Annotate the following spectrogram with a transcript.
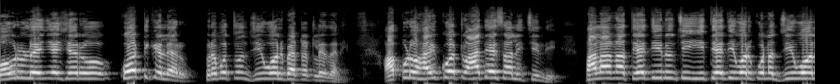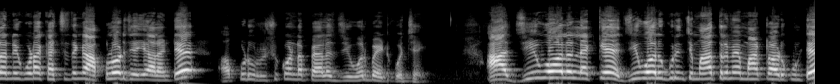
పౌరులు ఏం చేశారు? కోర్టుకి వెళ్ళారు ప్రభుత్వం జీవోలు పెట్టట్లేదని. అప్పుడు హైకోర్టు ఆదేశాలు ఇచ్చింది. ఫలానా తేదీ నుంచి ఈ తేదీ వరకు ఉన్న జీవోలన్నీ కూడా ఖచ్చితంగా అప్లోడ్ చేయాలంటే అప్పుడు ఋషికొండ ప్యాలెస్ జీవోలు బయటకు వచ్చాయి ఆ జీవోలు లెక్కే జీవోల గురించి మాత్రమే మాట్లాడుకుంటే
